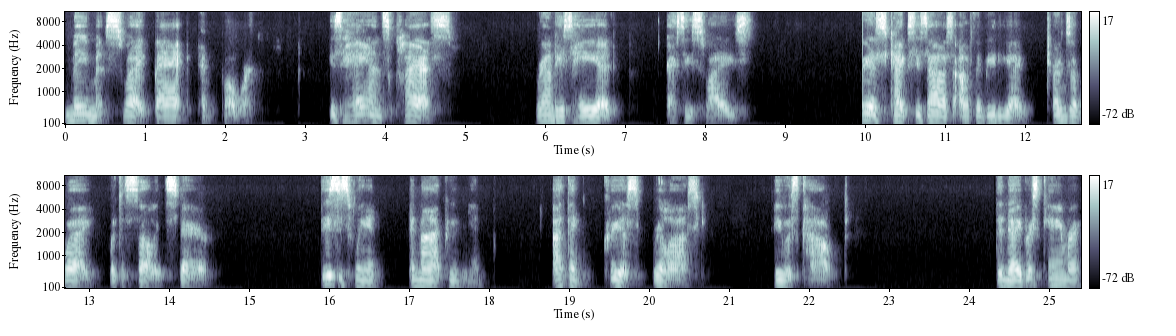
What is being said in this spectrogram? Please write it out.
movements sway back and forth. His hands clasp round his head as he sways. Chris takes his eyes off the video, turns away with a solid stare. This is when, in my opinion, I think Chris realized he was caught. The neighbor's camera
